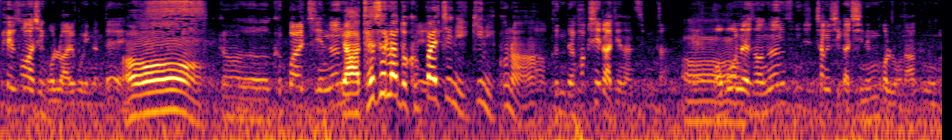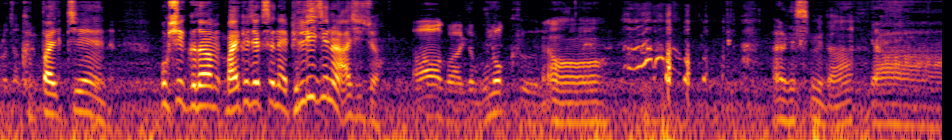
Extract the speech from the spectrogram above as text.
패소하신 걸로 알고 있는데 어. 그 급발진은 야, 테슬라도 급발진이 있긴 있구나. 아, 근데 확실하진 않습니다. 어. 예, 법원에서는 손지창 씨가 지는 걸로 나오는 잖아요 급발진. 혹시 그 다음 마이클 잭슨의 빌리진을 아시죠? 아, 그거 알죠. 문워크. 어. 알겠습니다. 야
